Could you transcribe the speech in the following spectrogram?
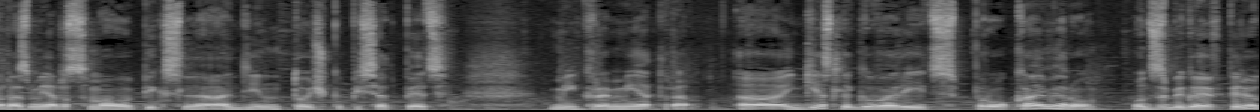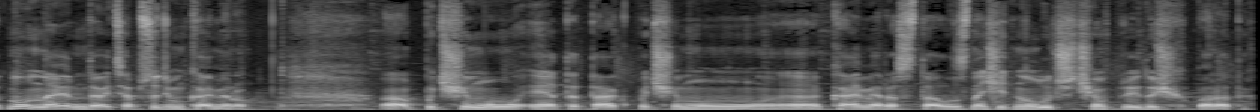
Размер самого пикселя 1.55 микрометра. А если говорить про камеру, вот забегая вперед, ну, наверное, давайте обсудим камеру. А почему это так? Почему э, камера стала значительно лучше, чем в предыдущих аппаратах?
